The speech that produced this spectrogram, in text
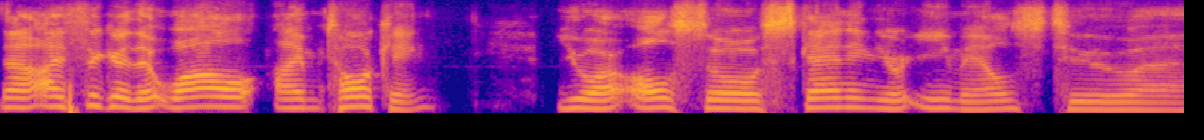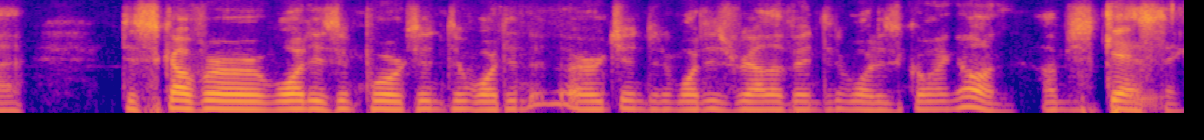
Now i figure that while i'm talking you are also scanning your emails to uh, discover what is important and what is urgent and what is relevant and what is going on. I'm just guessing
